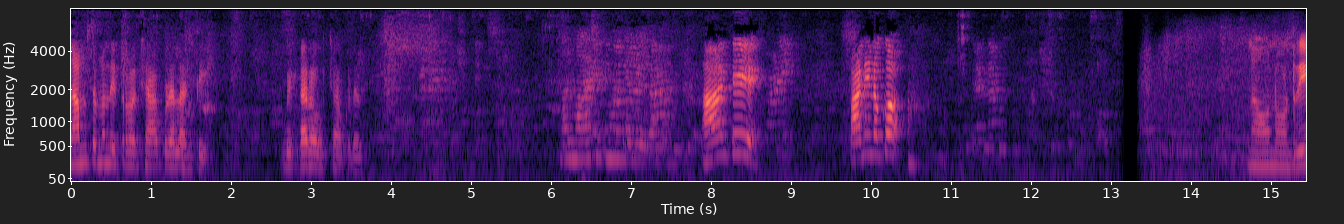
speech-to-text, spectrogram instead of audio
ನಮ್ಮ ಸಂಬಂಧ ಇಟ್ಟರ ಚಹಾ ಕುಡಿಯಲ್ಲ ಅಂಟಿ ಬಿಟ್ಟಾರ ಅವು ಚಹಾ ಕುಡಿಯೋದು ಆಂಟಿ ಪಾನಿ ನಕೋ ನಾವು ನೋಡ್ರಿ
